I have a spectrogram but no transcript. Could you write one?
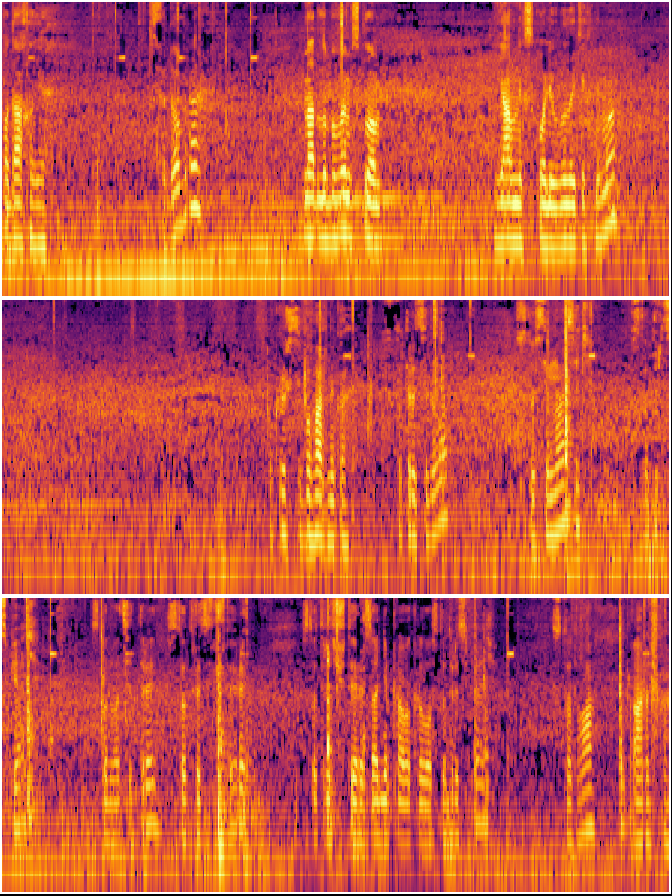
По дахові все добре. Над лобовим склом явних сколів великих нема. Кришці багажника 132, 117, 135, 123, 134, 134, заднє праве крило 135, 102, арочка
